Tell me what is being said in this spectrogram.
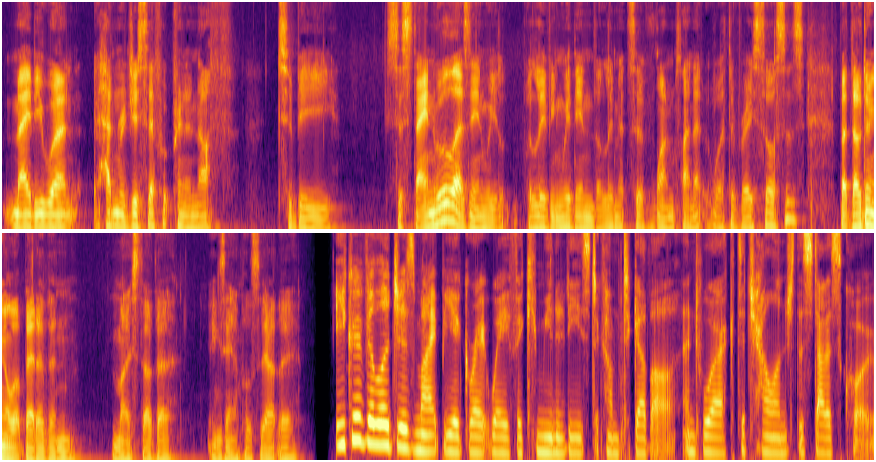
maybe weren't hadn't reduced their footprint enough to be sustainable, as in we were living within the limits of one planet worth of resources, but they were doing a lot better than most other examples out there. Eco villages might be a great way for communities to come together and work to challenge the status quo.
